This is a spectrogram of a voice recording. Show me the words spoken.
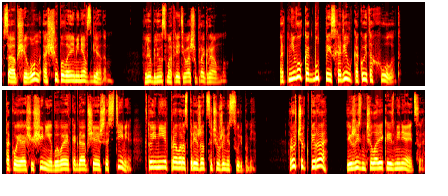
сообщил он, ощупывая меня взглядом. «Люблю смотреть вашу программу». От него как будто исходил какой-то холод. Такое ощущение бывает, когда общаешься с теми, кто имеет право распоряжаться чужими судьбами. Росчерк пера, и жизнь человека изменяется.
